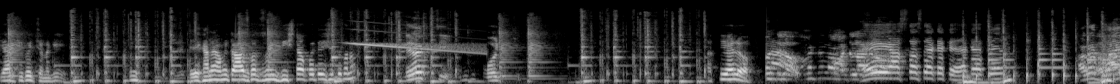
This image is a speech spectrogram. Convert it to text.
ইয়ার কি করছ নাকি? এখানে আমি কাজ করছি তুমি ডিস্টার্ব করতে এসেছ কেন? দেখছি আর কি হলো? এই আস্তে আস্তে একে একে একে। একে আরে ভাই।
